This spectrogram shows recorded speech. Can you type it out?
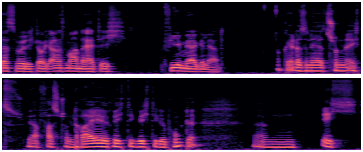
das würde ich, glaube ich, anders machen. Da hätte ich viel mehr gelernt. Okay, das sind ja jetzt schon echt, ja, fast schon drei richtig wichtige Punkte. Ähm, ich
